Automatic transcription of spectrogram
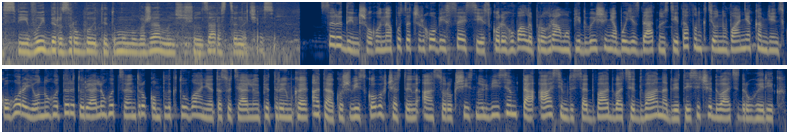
свій вибір зробити. Тому ми вважаємо, що зараз це на часі. Серед іншого, на позачерговій сесії скоригували програму підвищення боєздатності та функціонування Кам'янського районного територіального центру комплектування та соціальної підтримки, а також військових частин А 4608 та А 7222 на 2022 рік.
